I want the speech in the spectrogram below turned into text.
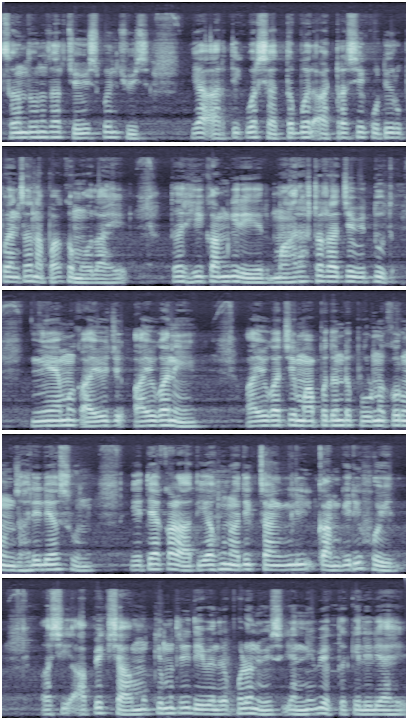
सन दोन हजार चोवीस पंचवीस या आर्थिक वर्षात तब्बल अठराशे कोटी रुपयांचा नफा कमवला आहे. तर ही कामगिरी महाराष्ट्र राज्य विद्युत नियामक आयोज आयोगाने आयोगाचे मापदंड पूर्ण करून झालेले असून येत्या काळात याहून अधिक चांगली कामगिरी होईल अशी अपेक्षा मुख्यमंत्री देवेंद्र फडणवीस यांनी व्यक्त केलेली आहे.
